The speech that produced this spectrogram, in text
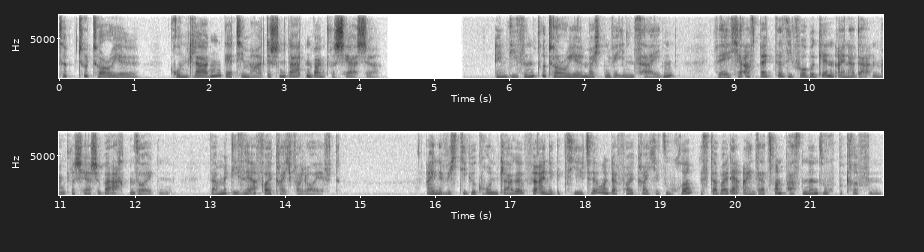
Tipp Tutorial Grundlagen der thematischen Datenbankrecherche In diesem Tutorial möchten wir Ihnen zeigen, welche Aspekte Sie vor Beginn einer Datenbankrecherche beachten sollten, damit diese erfolgreich verläuft. Eine wichtige Grundlage für eine gezielte und erfolgreiche Suche ist dabei der Einsatz von passenden Suchbegriffen.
